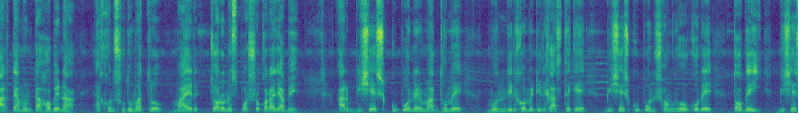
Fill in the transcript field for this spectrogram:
আর তেমনটা হবে না। এখন শুধুমাত্র মায়ের চরণ স্পর্শ করা যাবে। আর বিশেষ কুপনের মাধ্যমে মন্দির কমিটির কাছ থেকে বিশেষ কুপন সংগ্রহ করে তবেই বিশেষ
